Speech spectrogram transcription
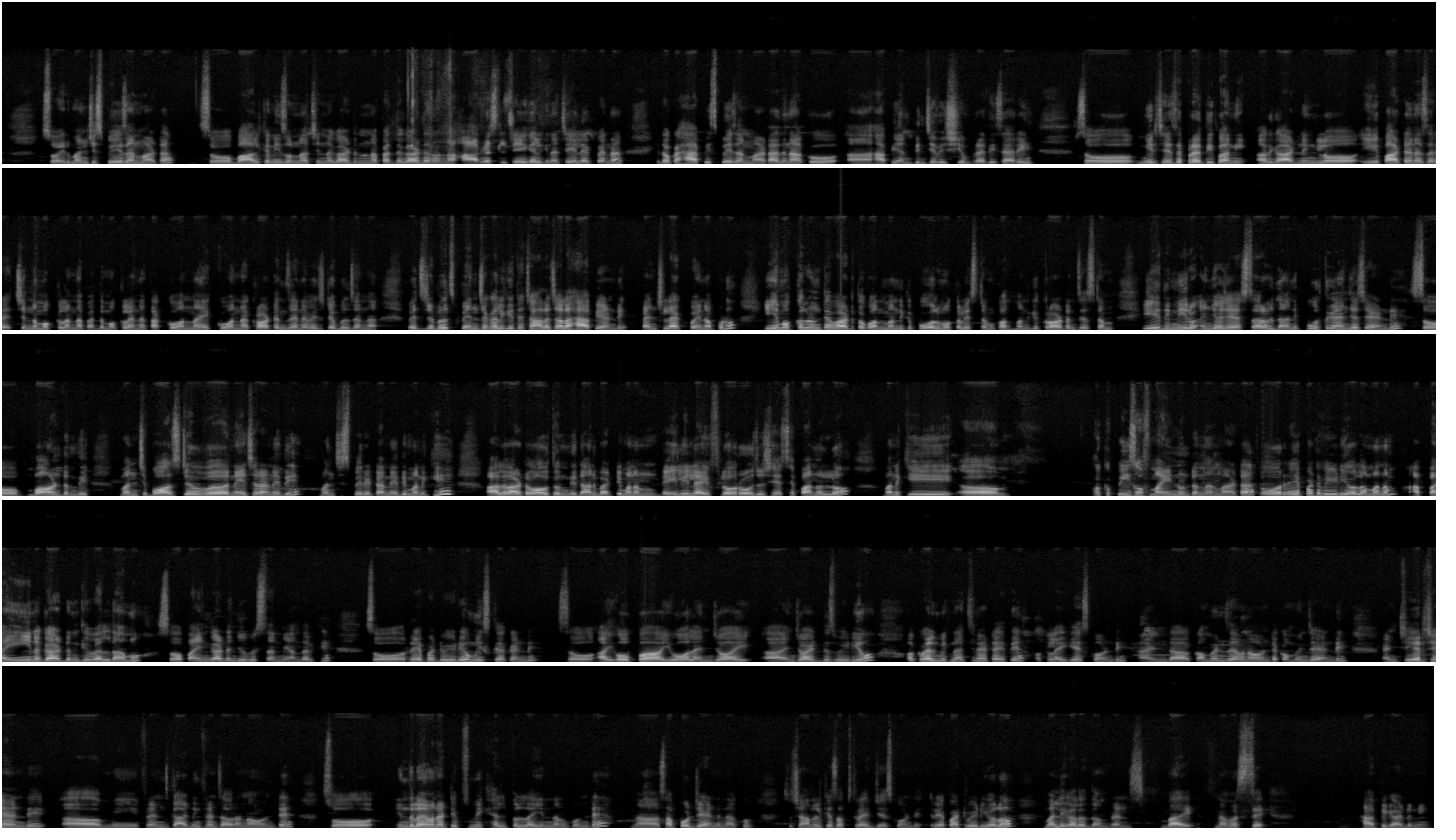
సో ఇది మంచి స్పేస్ అన్నమాట. సో బాల్కనీస్ ఉన్న చిన్న గార్డెన్ ఉన్న పెద్ద గార్డెన్ ఉన్న హార్వెస్ట్లు చేయగలిగినా చేయలేకపోయినా ఇది ఒక హ్యాపీ స్పేస్ అన్నమాట. అది నాకు హ్యాపీ అనిపించే విషయం ప్రతిసారి. సో మీరు చేసే ప్రతి పని అది గార్డెనింగ్లో ఏ పార్ట్ అయినా సరే చిన్న మొక్కలన్నా పెద్ద మొక్కలైనా తక్కువ అన్నా ఎక్కువ అన్నా క్రాటన్స్ అయినా వెజిటబుల్స్ అన్నా వెజిటబుల్స్ పెంచగలిగితే చాలా చాలా హ్యాపీ అండి. పెంచలేకపోయినప్పుడు ఏ మొక్కలు ఉంటే వాటితో కొంతమందికి పూల మొక్కలు ఇష్టం కొంతమందికి క్రాటన్స్ ఇష్టం ఏది మీరు ఎంజాయ్ చేస్తారో దాన్ని పూర్తిగా ఎంజాయ్ చేయండి. సో బాగుంటుంది. మంచి పాజిటివ్ నేచర్ అనేది మంచి స్పిరిట్ అనేది మనకి అలవాటు అవుతుంది. దాన్ని బట్టి మనం డైలీ లైఫ్లో రోజు చేసే పనుల్లో మనకి ఒక పీస్ ఆఫ్ మైండ్ ఉంటుంది అనమాట సో రేపటి వీడియోలో మనం ఆ పైన గార్డెన్కి కి వెళ్దాము. సో ఆ పైన గార్డెన్ చూపిస్తాను మీ అందరికి. సో రేపటి వీడియో మిస్ కాకండి. So I hope you all enjoy enjoy this video ఒకవేళ మీకు నచ్చినట్టయితే ఒక లైక్ వేసుకోండి. అండ్ uh, కామెంట్స్ ఏమైనా ఉంటే కామెంట్ చేయండి. అండ్ షేర్ చేయండి. Uh, మీ ఫ్రెండ్స్ గార్డెనింగ్ ఫ్రెండ్స్ ఎవరైనా ఉంటే. సో ఇందులో ఏమైనా టిప్స్ మీకు హెల్ప్ఫుల్ అయ్యింది అనుకుంటే సపోర్ట్ uh, చేయండి నాకు. సో ఛానల్కి సబ్స్క్రైబ్ చేసుకోండి. రేపటి వీడియోలో మళ్ళీ కలుద్దాం ఫ్రెండ్స్. బాయ్. నమస్తే. Happy gardening.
